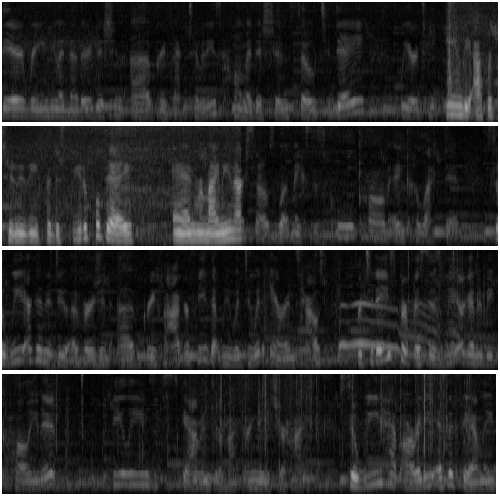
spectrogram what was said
there, bringing you another edition of Grief Activities Home Edition. So today we are taking the opportunity for this beautiful day and reminding ourselves what makes us cool, calm, and collective. So we are going to do a version of griefography that we would do at Erin's house. For today's purposes, we are going to be calling it Feelings Scavenger Hunt or Nature Hunt. So we have already as a family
